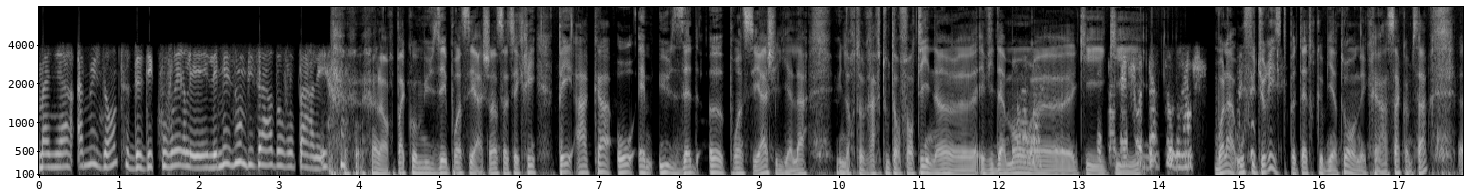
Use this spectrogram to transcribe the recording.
manière amusante de découvrir les, les maisons bizarres dont vous parlez. Alors, pacomusée.ch, hein, ça s'écrit P-A-K-O-M-U-Z-E.ch. Il y a là une orthographe toute enfantine, hein, euh, évidemment, euh, qui, qui... Voilà, ou futuriste. Peut-être que bientôt on écrira ça comme ça.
